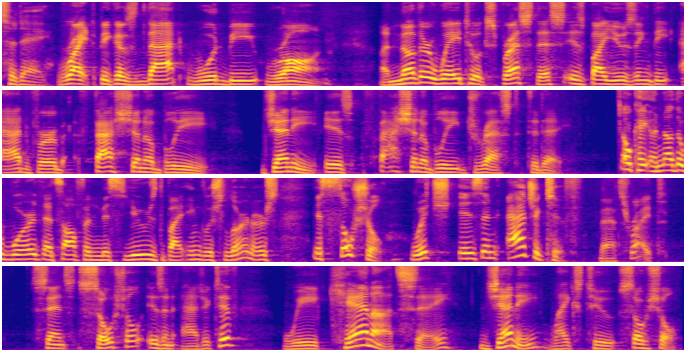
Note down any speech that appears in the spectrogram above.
today. Right, because that would be wrong. Another way to express this is by using the adverb fashionably. Jenny is fashionably dressed today. Okay, another word that's often misused by English learners is social, which is an adjective. That's right. Since social is an adjective, we cannot say Jenny likes to social.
